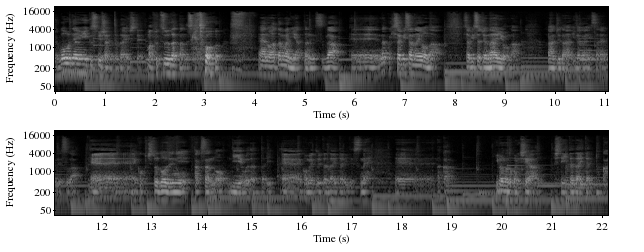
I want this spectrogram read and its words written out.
かゴールデンウィークスペシャルと題して、まあ普通だったんですけど、あの頭にやったんですが、えーなんか久々なような久々じゃないような感じな居酒屋インスタライブですが、えー告知と同時にたくさんの DM だったり、えーコメントいただいたりですね、えーなんかいろんなところにシェアしていただいたりとか、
